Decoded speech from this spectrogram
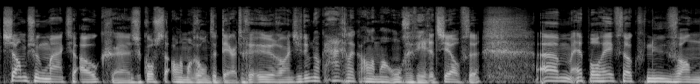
Samsung maakt ze ook. Uh, ze kosten allemaal rond de 30 euro. En ze doen ook eigenlijk allemaal ongeveer hetzelfde. Um, Apple heeft ook nu van, uh,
